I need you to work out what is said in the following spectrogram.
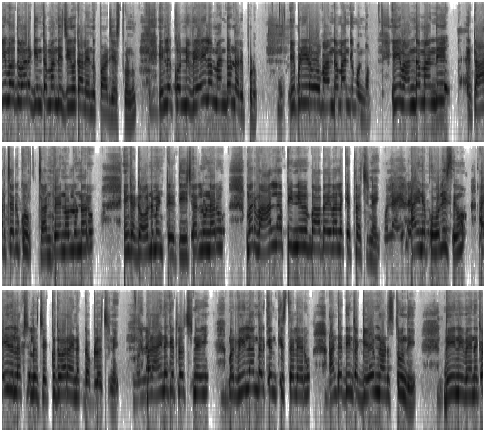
ఈమె ద్వారా ఇంతమంది జీవితాలు ఎందుకు పాడు చేస్తుండు? ఇందులో కొన్ని వేల మంది ఉన్నారు ఇప్పుడు. ఇప్పుడు ఈడ ఓ వంద మంది ఉన్నాం. ఈ వంద మంది టార్చర్కు చనిపోయిన వాళ్ళు ఉన్నారు. ఇంకా గవర్నమెంట్ టీచర్లు ఉన్నారు. మరి వాళ్ళ పిన్ని బాబాయ్ వాళ్ళకి ఎట్లా వచ్చినాయి ఆయన పోలీసు ఐదు లక్షల చెక్ ద్వారా ఆయనకు డబ్బులు వచ్చినాయి మరి ఆయనకి ఎట్లా వచ్చినాయి మరి వీళ్ళందరికీ ఎందుకు ఇస్తలేరు? అంటే దీంట్లో గేమ్ నడుస్తుంది. దీని వెనక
